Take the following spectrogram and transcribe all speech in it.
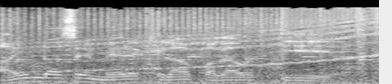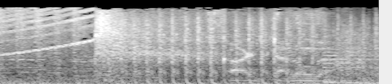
आइंदा से मेरे खिलाफ बगावत की काट डालूँगा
